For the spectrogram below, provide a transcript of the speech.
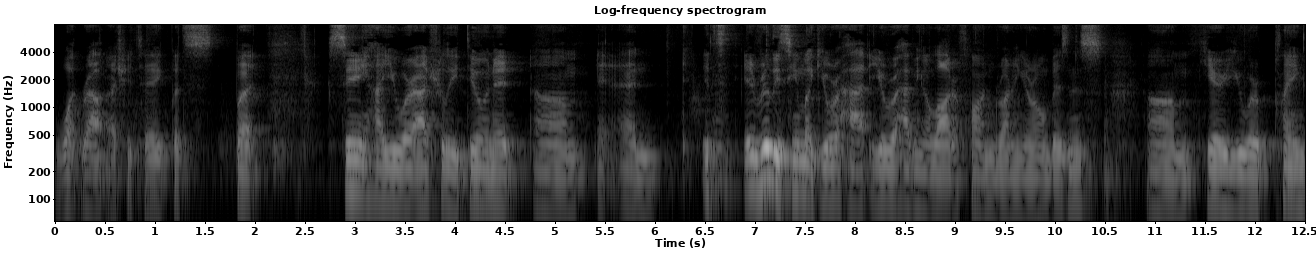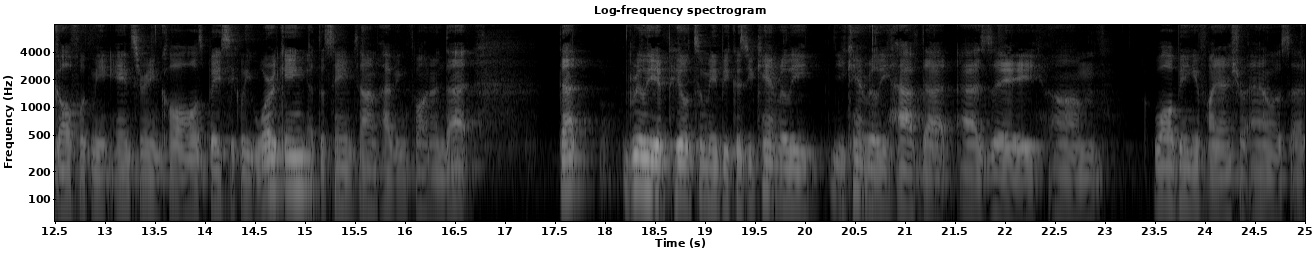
what route I should take, but but seeing how you were actually doing it, um, and it's it really seemed like you were ha- you were having a lot of fun running your own business. Um, here you were playing golf with me, answering calls, basically working at the same time, having fun, and that that really appealed to me because you can't really you can't really have that as a um, while being a financial analyst at,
